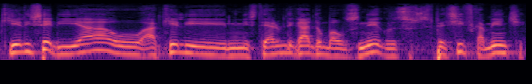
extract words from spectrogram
que ele seria o, aquele ministério ligado aos negros, especificamente,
